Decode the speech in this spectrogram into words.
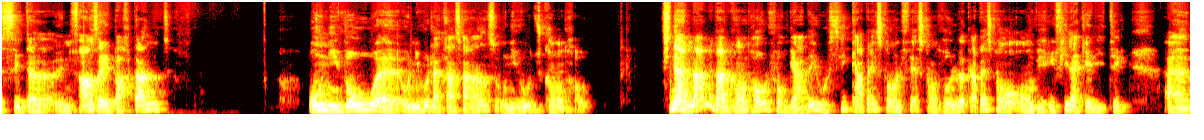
c'est une phase importante au niveau, euh, au niveau de la transparence, au niveau du contrôle. Finalement, dans le contrôle, il faut regarder aussi quand est-ce qu'on le fait, ce contrôle-là, quand est-ce qu'on vérifie la qualité. Euh,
